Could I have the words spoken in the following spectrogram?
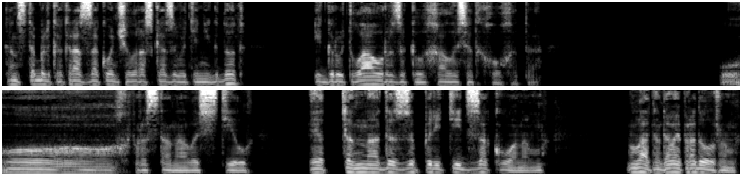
Констебль как раз закончил рассказывать анекдот, и грудь Лауры заколыхалась от хохота. «Ох!» — простонала Стил. «Это надо запретить законом. Ну ладно, давай продолжим.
